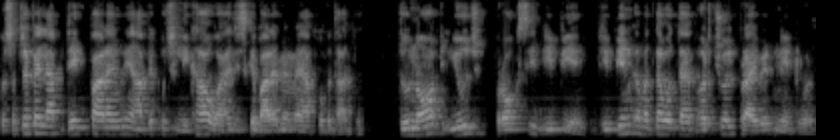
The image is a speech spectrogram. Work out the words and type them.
तो सबसे पहले आप देख पा रहे होंगे, यहाँ पे कुछ लिखा हुआ है, जिसके बारे में मैं आपको बता दूँ। Do not use proxy VPN VPN का मतलब होता है वर्चुअल प्राइवेट नेटवर्क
